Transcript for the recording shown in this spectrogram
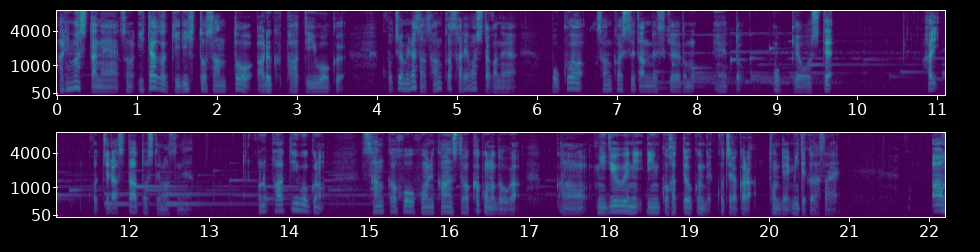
ありましたね。その板垣リヒトさんと歩くパーティーウォーク。こちら皆さん参加されましたかね？僕は参加してたんですけれどもえっ、ー、と OK を押してはいこちらスタートしてますね。このパーティーウォークの参加方法に関しては過去の動画あの右上にリンクを貼っておくんでこちらから飛んでみてください。あ、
